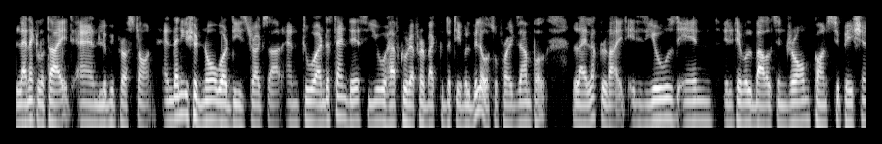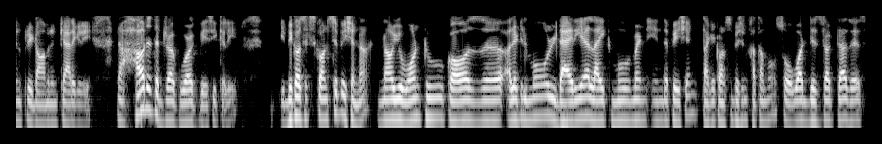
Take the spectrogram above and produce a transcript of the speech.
linaclotide and lubiprostone and then you should know what these drugs are and to understand this you have to refer back to the table below so for example lilacolide it is used in irritable bowel syndrome constipation predominant category. Now how does the drug work basically? Because it's constipation now, now you want to cause uh, a little more diarrhea like movement in the patient ताकि constipation khatam ho so what this drug does is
